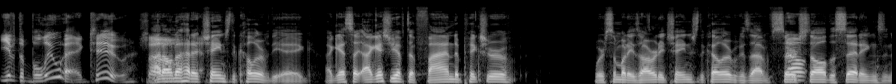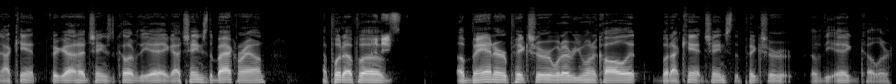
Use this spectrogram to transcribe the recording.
You have the blue egg too. So, I don't know how to change the color of the egg. I guess I, I guess you have to find a picture of where somebody's already changed the color because I've searched no. all the settings and I can't figure out how to change the color of the egg. I changed the background. I put up a a banner picture, whatever you want to call it, but I can't change the picture of the egg color.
